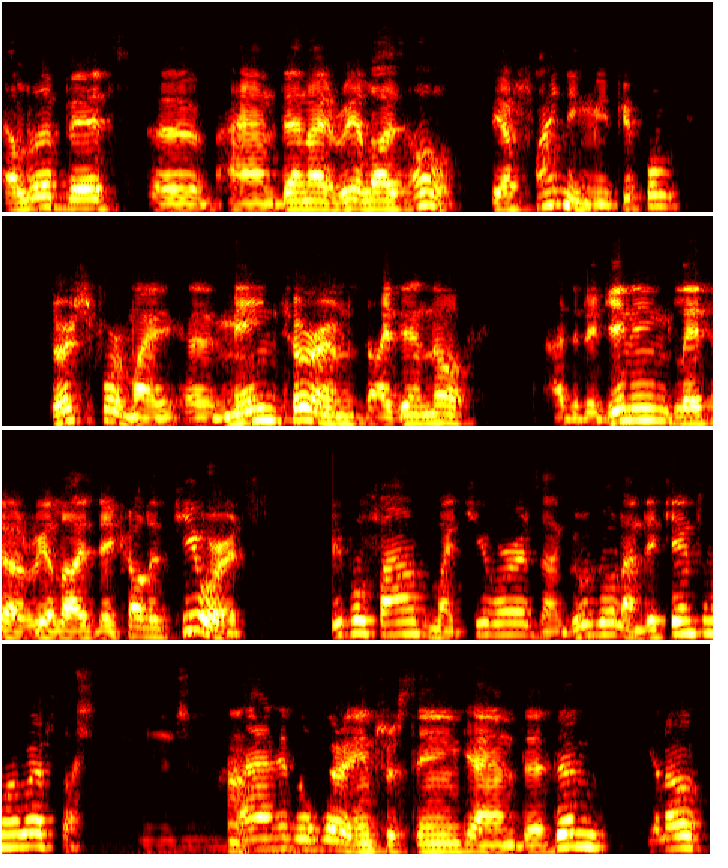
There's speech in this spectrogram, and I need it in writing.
a little bit uh, and then I realized, oh, they are finding me. People search for my uh, main terms. I didn't know at the beginning. Later, I realized they call it keywords. People found my keywords on Google and they came to my website. Huh. And it was very interesting. And uh, then, you know,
